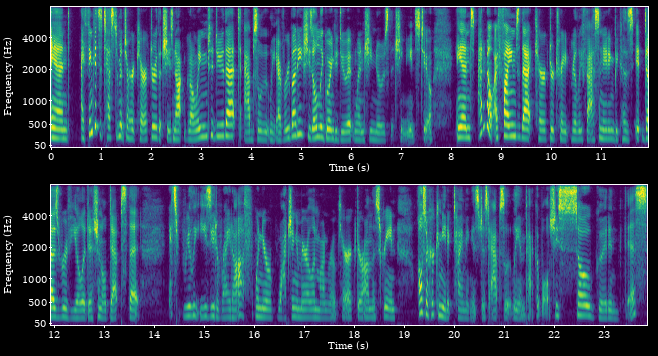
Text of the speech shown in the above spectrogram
And I think it's a testament to her character that she's not going to do that to absolutely everybody. She's only going to do it when she knows that she needs to. And I don't know, I find that character trait really fascinating because it does reveal additional depths that it's really easy to write off when you're watching a Marilyn Monroe character on the screen. Also, her comedic timing is just absolutely impeccable. She's so good in this.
